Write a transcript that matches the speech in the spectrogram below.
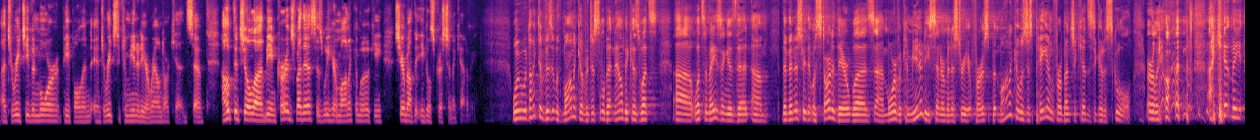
uh, to reach even more people and and to reach the community around our kids. So I hope that you'll uh, be encouraged by this as we hear Monica Muoki share about the Eagles Christian Academy. Well, we would like to visit with Monica for just a little bit now because what's uh, what's amazing is that um, the ministry that was started there was uh, more of a community center ministry at first, but Monica was just paying for a bunch of kids to go to school early on. I can't make,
